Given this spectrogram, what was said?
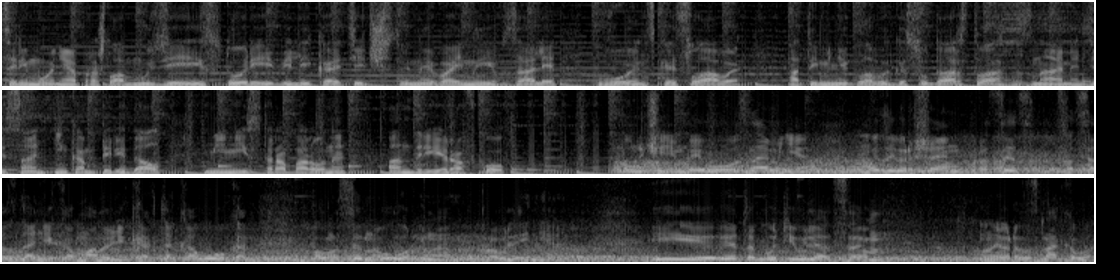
Церемония прошла в Музее истории Великой Отечественной войны в зале воинской славы. От имени главы государства знамя десантникам передал министр обороны Андрей Равков получением боевого знамени мы завершаем процесс создания командования как такового, как полноценного органа управления. И это будет являться, ну, наверное, знаково,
